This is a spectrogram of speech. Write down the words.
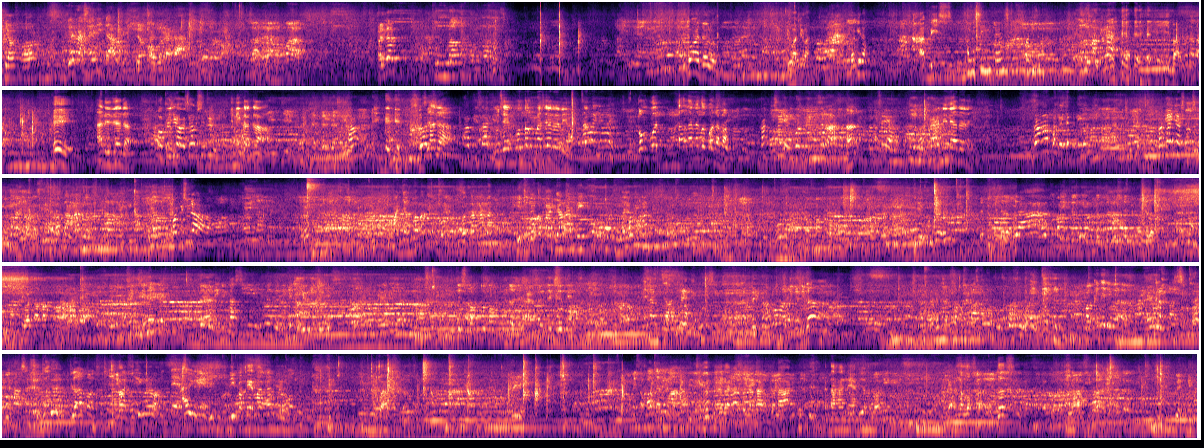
Siap on. Dia rasanya di dalam. Siap on. Ada. Tulang. Itu ada loh. Iwan, Iwan. Bagi dong. Habis. Habis ini kan. Bagus. Eh, ada dia ada. Oke juga, siapa situ? Ini kakak. Hah? Masih ada. Habis lagi. Mau saya potong masih ada nih. Kamu buat tangan atau buat apa? Kaki saya buat ini sana. Hah? Kaki saya. Ini nih ada nih. Jangan pakai aja, pakai aja. Pakai aja sini. Pakai sudah. Panjang banget itu. Buat tangan lah. Itu dia kepanjangan bego. Banyak banget. Ya, itu Buat apa? Terus waktu kamu udah enak jadi Makanya di mana? Maksudnya dipakai makan belum? Ketahan, ketahan ya. Nggak ngelos terus. Pengen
